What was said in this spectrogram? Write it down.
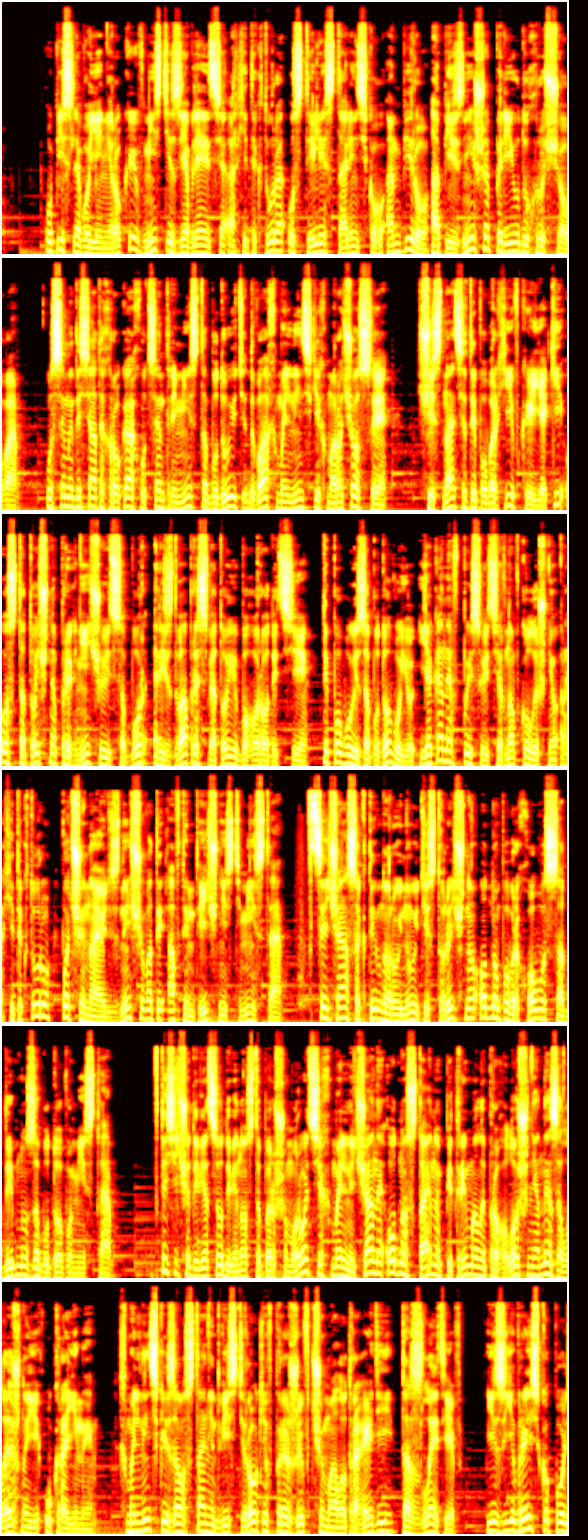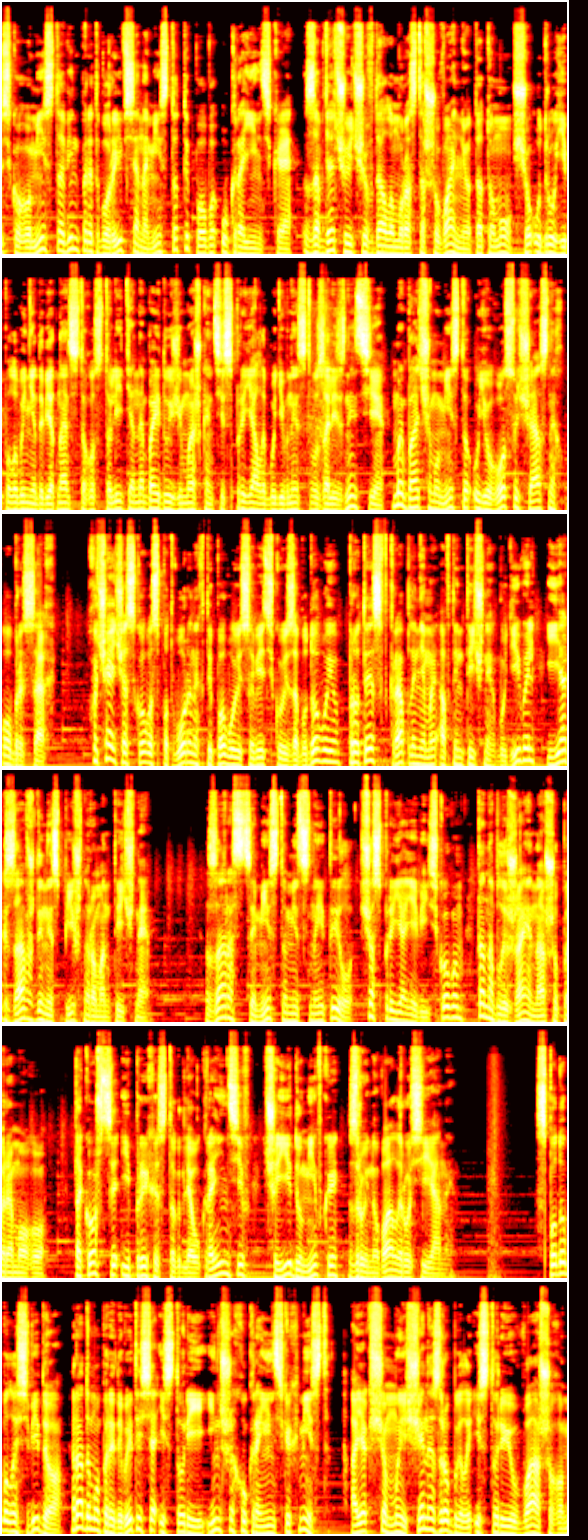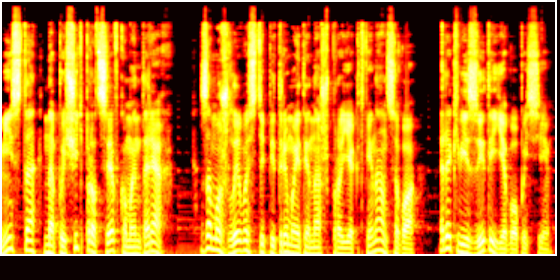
У післявоєнні роки в місті з'являється архітектура у стилі сталінського ампіру, а пізніше періоду Хрущова. У 70-х роках у центрі міста будують два хмельницькі хмарочоси, 16-поверхівки, які остаточно пригнічують собор Різдва Пресвятої Богородиці, типовою забудовою, яка не вписується в навколишню архітектуру, починають знищувати автентичність міста. В цей час активно руйнують історичну одноповерхову садибну забудову міста. В 1991 році хмельничани одностайно підтримали проголошення незалежної України. Хмельницький за останні 200 років пережив чимало трагедій та злетів. Із єврейсько-польського міста він перетворився на місто типово українське, завдячуючи вдалому розташуванню та тому, що у другій половині 19 століття небайдужі мешканці сприяли будівництву залізниці, ми бачимо місто у його сучасних обрисах. Хоча й частково спотворених типовою совєтською забудовою, проте з вкрапленнями автентичних будівель і як завжди неспішно романтичне. Зараз це місто міцний тил, що сприяє військовим та наближає нашу перемогу. Також це і прихисток для українців, чиї домівки зруйнували росіяни. Сподобалось відео? Радимо передивитися історії інших українських міст. А якщо ми ще не зробили історію вашого міста, напишіть про це в коментарях. За можливості підтримайте наш проєкт фінансово. Реквізити є в описі.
